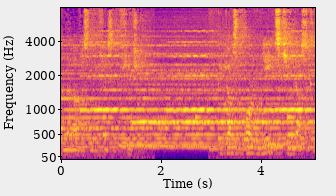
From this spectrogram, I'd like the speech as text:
and that obviously we face in the future. Because the world needs curiosity.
